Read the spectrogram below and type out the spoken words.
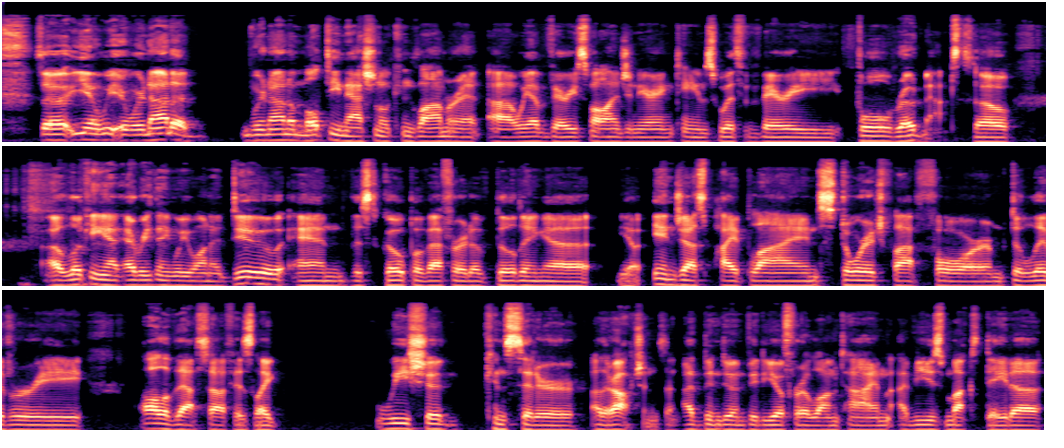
so you know we, we're not a we're not a multinational conglomerate. Uh, we have very small engineering teams with very full roadmaps. So uh, looking at everything we want to do and the scope of effort of building a you know ingest pipeline storage platform delivery all of that stuff is like we should consider other options. And i've been doing video for a long time. I've used mux data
